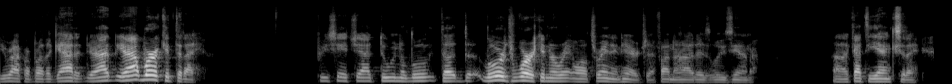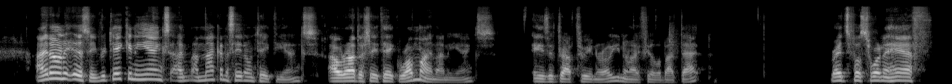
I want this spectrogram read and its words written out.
You rock, my brother. Got it. You're out. You're out working today. Appreciate you out doing the, the, the Lord's work in the rain. Well, it's raining here, Jeff. I know how it is, Louisiana. I uh, got the Yanks today. I don't listen. If you're taking the Yanks, I'm, I'm not going to say don't take the Yanks. I would rather say take run line on the Yanks. A's have dropped three in a row. You know how I feel about that. Reds plus one and a half.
